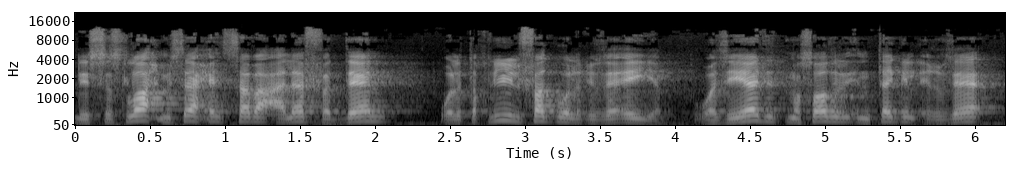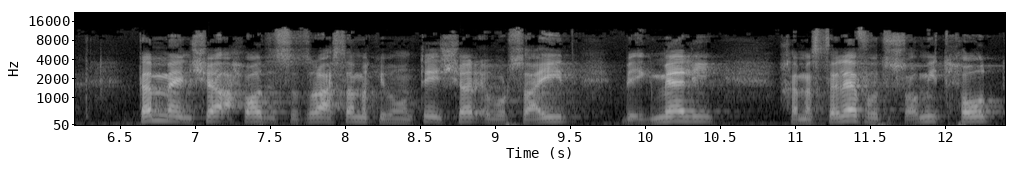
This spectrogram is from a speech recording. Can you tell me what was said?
لاستصلاح مساحة 7000 فدان ولتقليل الفجوة الغذائية وزيادة مصادر إنتاج الإغذاء. تم إنشاء أحواض استزراع سمكي بمنطقة شرق بورسعيد بإجمالي 5900 حوض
